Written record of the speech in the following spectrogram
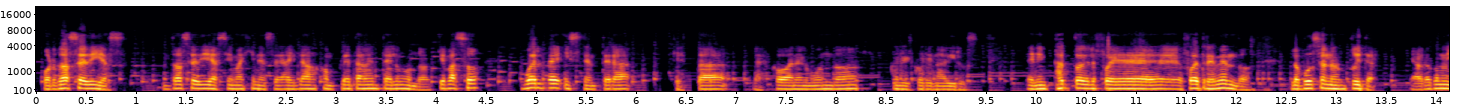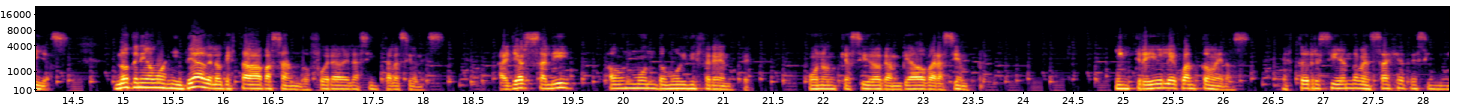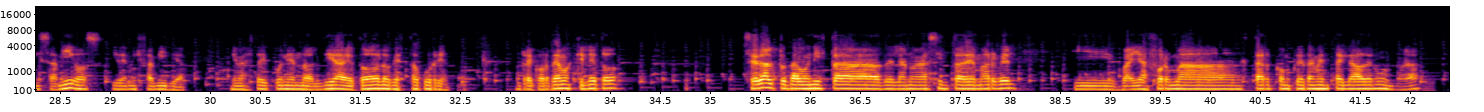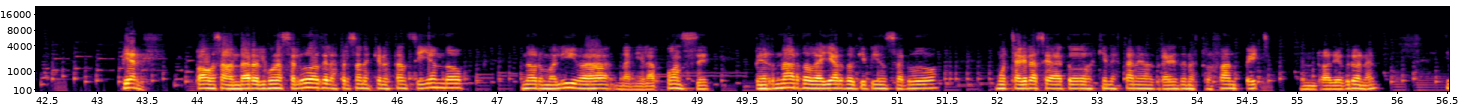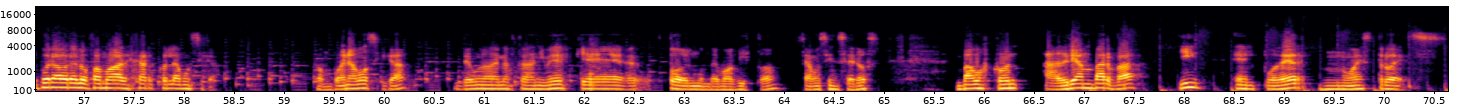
por 12 días. 12 días, imagínense, aislados completamente del mundo. ¿Qué pasó? Vuelve y se entera que está la escoba en el mundo con el coronavirus. El impacto de él fue, fue tremendo. Lo puso en Twitter, y abro comillas. No teníamos ni idea de lo que estaba pasando fuera de las instalaciones. Ayer salí a un mundo muy diferente, uno que ha sido cambiado para siempre. Increíble cuanto menos. Estoy recibiendo mensajes de mis amigos y de mi familia y me estoy poniendo al día de todo lo que está ocurriendo. Recordemos que Leto será el protagonista de la nueva cinta de Marvel y vaya forma de estar completamente aislado del mundo, ¿verdad? Bien, vamos a mandar algunos saludos de las personas que nos están siguiendo. Norma Oliva, Daniela Ponce, Bernardo Gallardo que pide un saludo. Muchas gracias a todos quienes están a través de nuestro fanpage en Radio Cronan. Y por ahora los vamos a dejar con la música. Con buena música de uno de nuestros animes que todo el mundo hemos visto, seamos sinceros. Vamos con Adrián Barba y El poder nuestro es.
